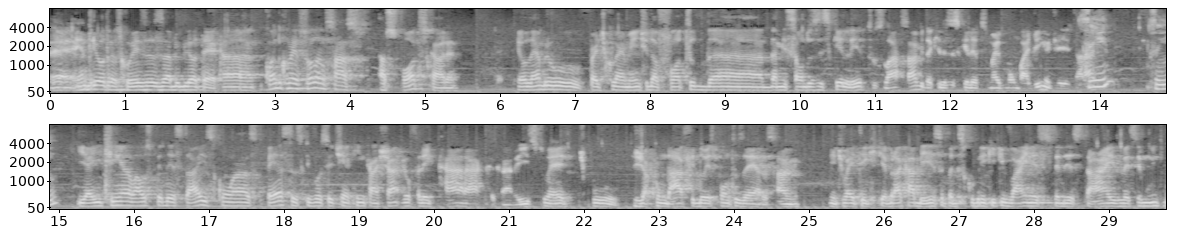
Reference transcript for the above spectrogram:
É, entre outras coisas, a biblioteca. Ah, quando começou a lançar as, as fotos, cara, eu lembro particularmente da foto da, da missão dos esqueletos lá, sabe? Daqueles esqueletos mais bombadinhos de Tarashi. Sim, sim. E aí tinha lá os pedestais com as peças que você tinha que encaixar. Eu falei, caraca, cara, isso é tipo Jacundaf 2.0, sabe? A gente vai ter que quebrar a cabeça para descobrir o que, que vai nesses pedestais. Vai ser muito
